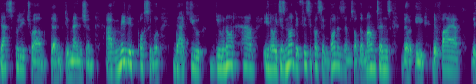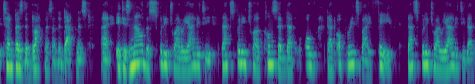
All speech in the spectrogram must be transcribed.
that spiritual dimension. I've made it possible that you do not have, you know, it is not the physical symbolisms of the mountains, the, the fire, the tempest, the blackness, and the darkness. Uh, it is now the spiritual reality, that spiritual concept that of that operates by faith, that spiritual reality that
